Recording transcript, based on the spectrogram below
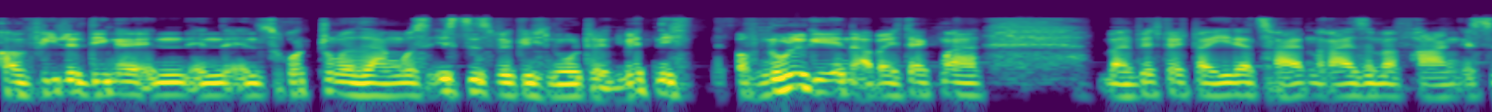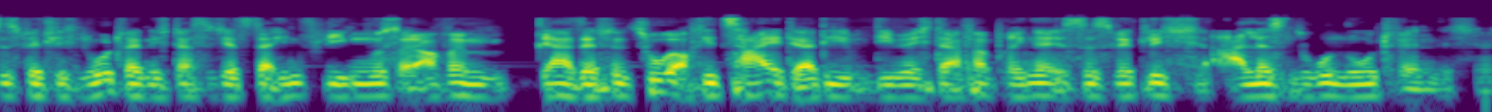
kommen viele Dinge in, in, ins Rutschen, wo man sagen muss, ist es wirklich notwendig? Wird nicht auf Null gehen, aber ich denke mal, man wird vielleicht bei jeder zweiten Reise mal fragen, ist es wirklich notwendig, dass ich jetzt dahin fliegen muss? Oder auch wenn, ja, selbst im Zug auch die Zeit, ja, die, die mich da verbringe, ist es wirklich alles nur notwendig.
